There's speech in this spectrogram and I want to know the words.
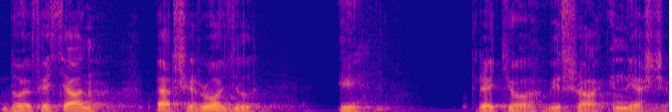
до Ефесян, перший розділ і третього вірша і нижче.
